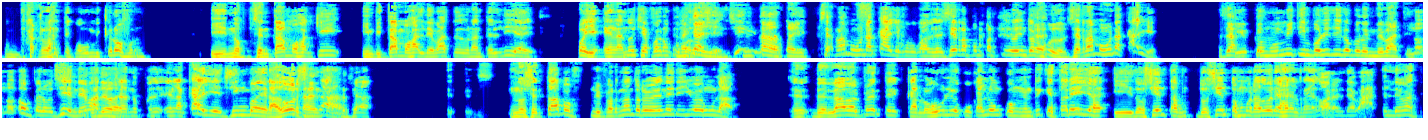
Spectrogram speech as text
un parlante con un micrófono. Y nos sentamos aquí, invitamos al debate durante el día. Oye, en la noche fueron como. En la calle, sí, cerramos una calle, como cuando se cierra por un partido de indoor fútbol. Cerramos una calle. O sea, y, como un mitin político, pero en debate. No, no, no, pero sí, en debate. O sea, no, en la calle, sin moderador, sin nada. O sea, nos sentamos Luis Fernando Revener y yo en un lado. Eh, del lado al frente, Carlos Julio Cucalón con Enrique Estarella y 200, 200 moradores alrededor, el debate, el debate.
